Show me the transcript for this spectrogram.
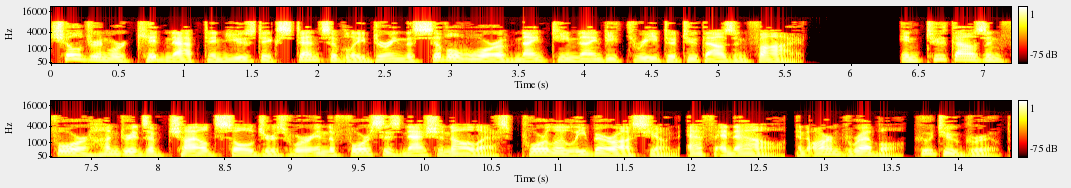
Children were kidnapped and used extensively during the civil war of 1993–2005. In 2004 hundreds of child soldiers were in the Forces Nationales pour la Libération FNL, an armed rebel, Hutu group.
